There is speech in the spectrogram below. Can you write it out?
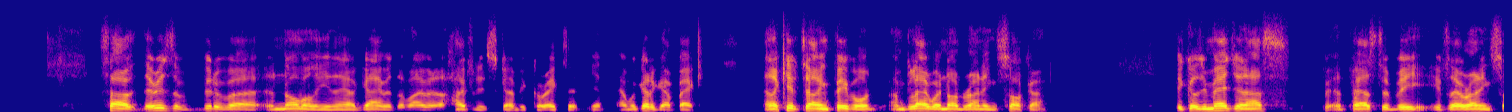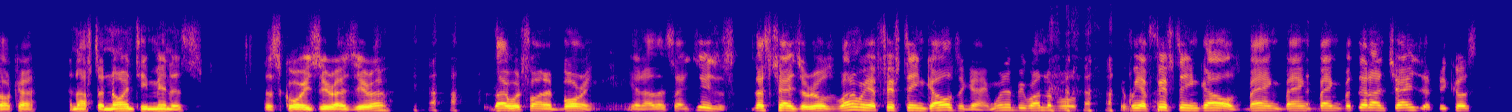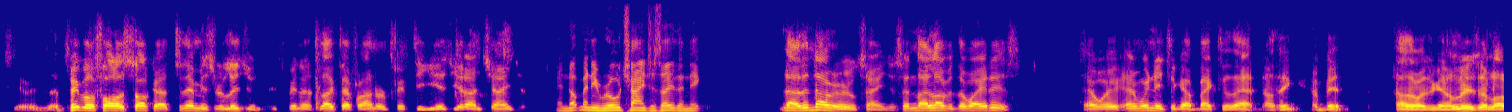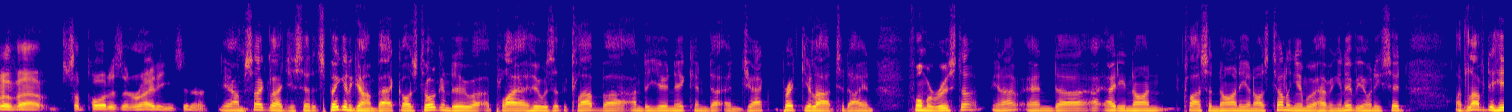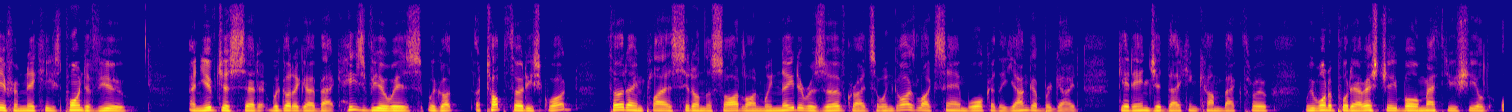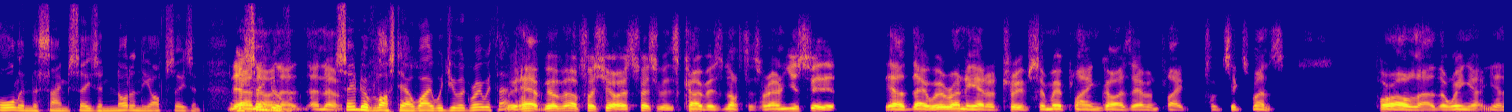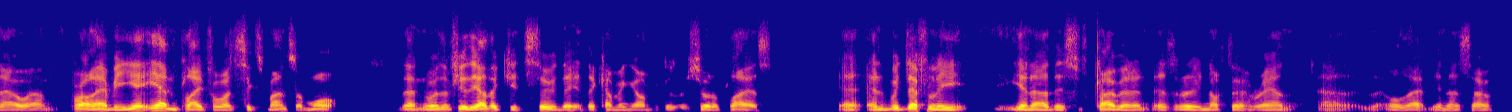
So there is a bit of an anomaly in our game at the moment. Hopefully, it's going to be corrected, yeah. and we've got to go back and I keep telling people, I'm glad we're not running soccer. Because imagine us, uh, powers to be, if they were running soccer and after 90 minutes, the score is 0 0, they would find it boring. You know, they'd say, Jesus, let's change the rules. Why don't we have 15 goals a game? Wouldn't it be wonderful if we have 15 goals? Bang, bang, bang. But they don't change it because people who follow soccer, to them, is religion. It's been like that for 150 years. You don't change it. And not many rule changes either, Nick. No, there's no real changes, and they love it the way it is. And we and we need to go back to that, I think, a bit. Otherwise, we're going to lose a lot of uh, supporters and ratings, you know. Yeah, I'm so glad you said it. Speaking of going back, I was talking to a player who was at the club uh, under you, Nick, and uh, and Jack, Brett Gillard today, and former Rooster, you know, and uh, 89, class of 90. And I was telling him we were having an interview, and he said, I'd love to hear from Nick his point of view. And you've just said it, we've got to go back. His view is we've got a top 30 squad 13 players sit on the sideline. We need a reserve grade. So when guys like Sam Walker, the younger brigade, get injured, they can come back through. We want to put our SG Ball, Matthew Shield, all in the same season, not in the off season. Yeah, we seem, no, to have, no, no. seem to have lost our way. Would you agree with that? We have, for sure, especially with this COVID, it's knocked us around. You see that the other day, we're running out of troops and we're playing guys that haven't played for six months. Poor old uh, the winger, you know, um, poor old Abbey, he, he hadn't played for what, six months or more then with a few of the other kids too. They they're coming on because we're short of players, and, and we definitely, you know, this COVID has really knocked around uh, all that, you know. So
